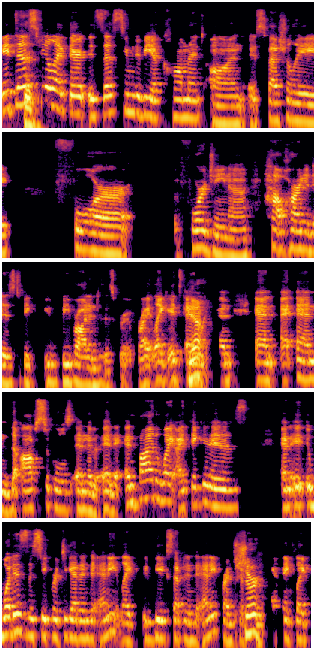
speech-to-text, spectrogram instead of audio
It does feel like there it does seem to be a comment on, especially for for Gina, how hard it is to be be brought into this group, right? Like it's and Yeah. and and and the obstacles and the and and by the way, I think it is. And it, what is the secret to get into any like be accepted into any friendship? Sure. group? I think like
